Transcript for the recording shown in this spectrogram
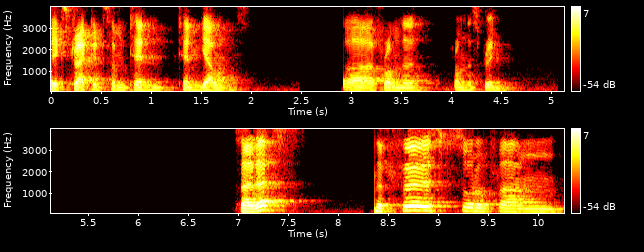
extracted some 10, 10 gallons uh, from the from the spring. So that's the first sort of um,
